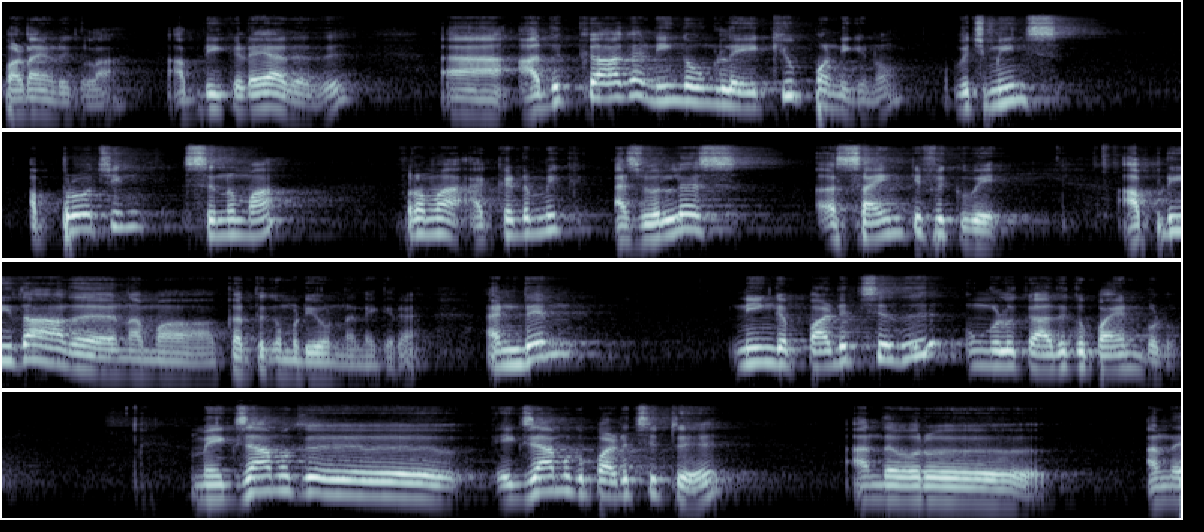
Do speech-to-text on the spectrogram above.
படம் எடுக்கலாம். அப்படி கிடையாது அது. அதுக்காக நீங்கள் உங்களை எக்யூப் பண்ணிக்கணும் which means approaching cinema from a academic as well as a scientific way அப்படி தான் அதை நம்ம கற்றுக்க முடியும்னு நினைக்கிறேன். அண்ட் தென் நீங்கள் படித்தது உங்களுக்கு அதுக்கு பயன்படும். நம்ம எக்ஸாமுக்கு எக்ஸாமுக்கு படிச்சுட்டு அந்த ஒரு அந்த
